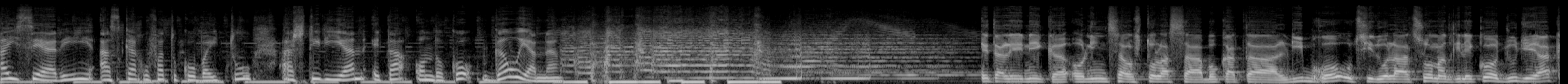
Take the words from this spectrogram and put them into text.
haizeari azkar ufatuko baitu astirian eta ondoko gauean. Eta lehenik, eh, onintza ostolaza abokata libro, utzi duela atzo Madrileko judeak,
